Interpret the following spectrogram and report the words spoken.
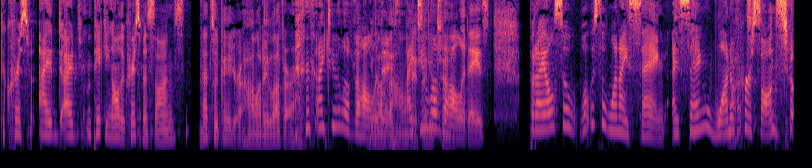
The Christmas. I I'm picking all the Christmas songs. That's okay. You're a holiday lover. I do love the love the holidays. I do I love too. the holidays. But I also, what was the one I sang? I sang one of her songs to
